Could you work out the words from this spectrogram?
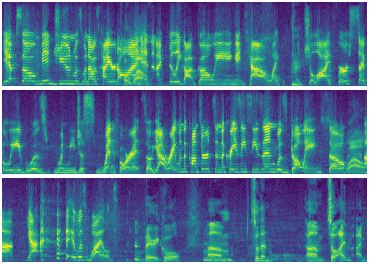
Yep. So mid June was when I was hired on, Oh, wow. and then I really got going. Yeah, like July 1st, I believe, was when we just went for it. So yeah, right when the concerts and the crazy season was going. So Wow. um, yeah, it was wild. Very cool. Mm-hmm. Um, so then, um, so I'm I'm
